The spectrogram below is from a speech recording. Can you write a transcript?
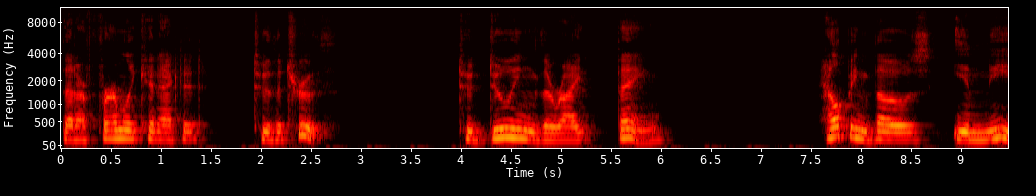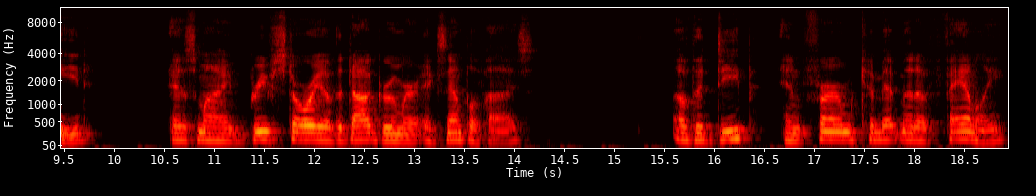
that are firmly connected to the truth, to doing the right thing, helping those in need, as my brief story of the dog groomer exemplifies, of the deep and firm commitment of family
